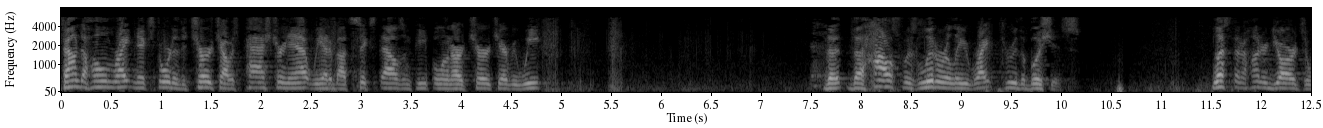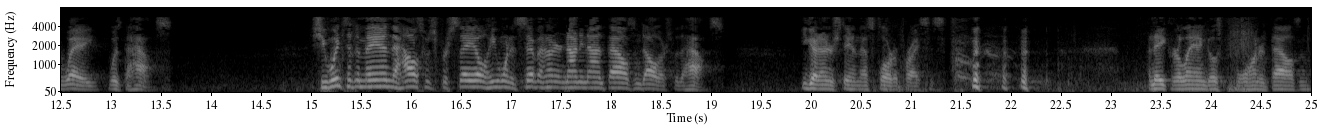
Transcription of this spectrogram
Found a home right next door to the church I was pastoring at. We had about 6,000 people in our church every week. The, the house was literally right through the bushes. Less than 100 yards away was the house. She went to the man, the house was for sale. He wanted $799,000 for the house. You got to understand that's Florida prices. An acre of land goes for 400,000.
